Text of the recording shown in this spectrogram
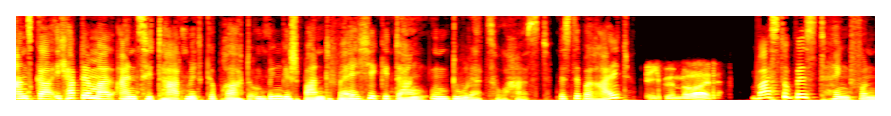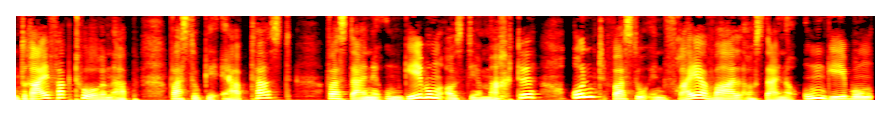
Ansgar, ich habe dir mal ein Zitat mitgebracht und bin gespannt, welche Gedanken du dazu hast. Bist du bereit? Ich bin bereit. Was du bist, hängt von drei Faktoren ab. Was du geerbt hast, was deine Umgebung aus dir machte und was du in freier Wahl aus deiner Umgebung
